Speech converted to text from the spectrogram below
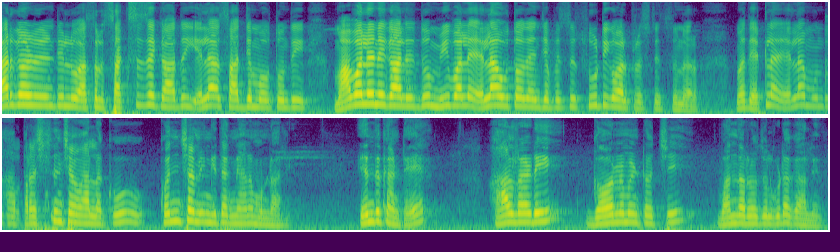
ఆరు గ్యారంటీలు అసలు సక్సెసే కాదు. ఎలా సాధ్యం అవుతుంది మా వల్లనే కాలేదు. మీ వల్ల ఎలా అవుతుంది అని చెప్పేసి సూటిగా వాళ్ళు ప్రశ్నిస్తున్నారు. మరి ఎట్లా ఎలా ముందుకు ఆ ప్రశ్నించే వాళ్ళకు కొంచెం ఇంగిత జ్ఞానం ఉండాలి. ఎందుకంటే ఆల్రెడీ గవర్నమెంట్ వచ్చి వంద రోజులు కూడా కాలేదు.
